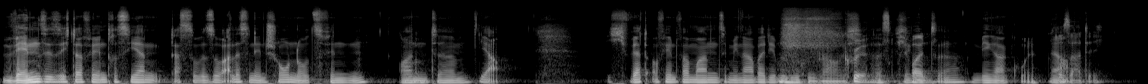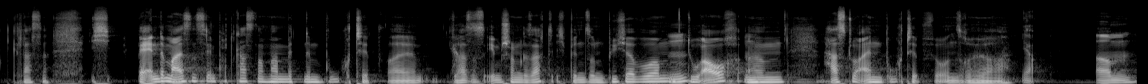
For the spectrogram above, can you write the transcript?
wenn sie sich dafür interessieren, das sowieso alles in den Shownotes finden. Und ähm, ja, ich werde auf jeden Fall mal ein Seminar bei dir besuchen, glaube ich. Cool, das klingt äh, mega cool. Ja. Großartig. Klasse. Ich beende meistens den Podcast nochmal mit einem Buchtipp, weil du hast es eben schon gesagt, ich bin so ein Bücherwurm, mhm. du auch. Mhm. Ähm, hast du einen Buchtipp für unsere Hörer? Ja. Ähm,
